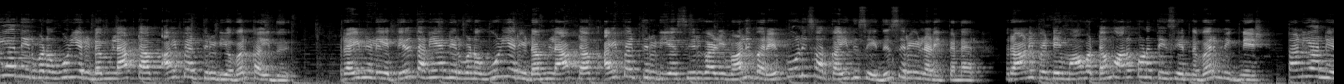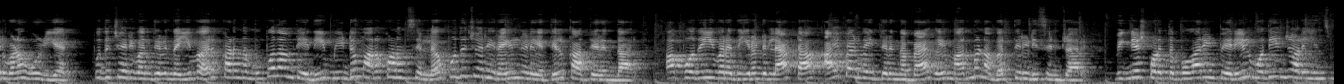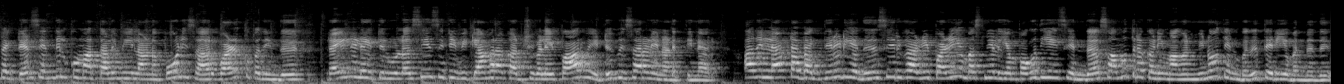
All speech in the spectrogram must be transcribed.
தனியார் நிறுவன ஊழியரிடம் laptop iPad திருடியவர் கைது. ரயில் நிலையத்தில் தனியார் நிறுவன ஊழியரிடம் லேப்டாப் ஐபேட் திருடிய சீர்காழி வாலிபரை போலீசார் கைது செய்து சிறையில் அடைத்தனர். ராணிப்பேட்டை மாவட்டம் அரக்கோணத்தை சேர்ந்தவர் விக்னேஷ் தனியார் நிறுவன ஊழியர். புதுச்சேரி வந்திருந்த இவர் கடந்த முப்பதாம் தேதி மீண்டும் அரக்கோணம் செல்ல புதுச்சேரி ரயில் நிலையத்தில் காத்திருந்தார். அப்போது இவரது இரண்டு லேப்டாப் ஐபேட் வைத்திருந்த பேக்கை மர்ம நபர் திருடி சென்றார். விக்னேஷ் கொடுத்த புகாரின் பேரில் ஒதியஞ்சாலை இன்ஸ்பெக்டர் செந்தில்குமார் தலைமையிலான போலீசார் வழக்கு பதிந்து ரயில் நிலையத்தில் உள்ள சிசிடிவி கேமரா காட்சிகளை பார்வையிட்டு விசாரணை நடத்தினர். அதில் லேப்டாப் பேக் திருடியது சீர்காழி பழைய பஸ் நிலையம் பகுதியைச் சேர்ந்த சமுத்திரக்கனி மகன் வினோத் என்பது தெரிய வந்தது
